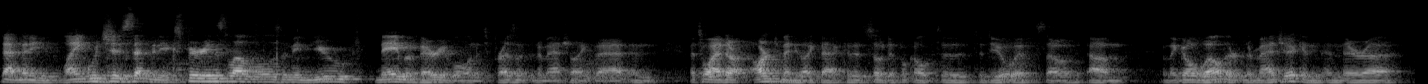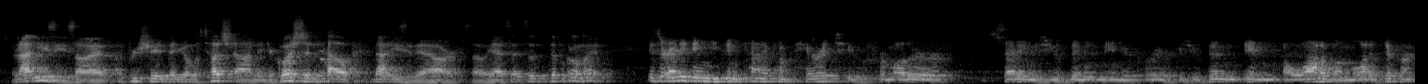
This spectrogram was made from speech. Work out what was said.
that many languages, that many experience levels. I mean, you name a variable and it's present in a match like that, and that's why there aren't many like that because it's so difficult to, to deal with. So um, when they go well, they're, they're magic and, and they're uh, they're not easy. So I appreciate that you almost touched on in your question how not easy they are. So yeah, it's, it's a difficult night. Is there anything you can kind of compare it to from other settings you've been in in your career? Because you've been in a lot of them, a lot of different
